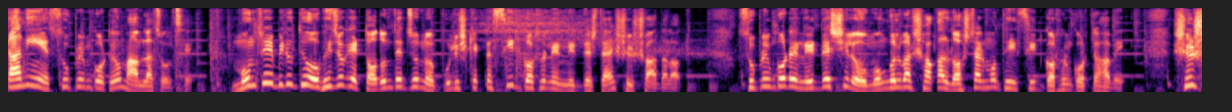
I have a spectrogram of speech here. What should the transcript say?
তা নিয়ে সুপ্রিম কোর্টেও মামলা চলছে। মন্ত্রীর বিরুদ্ধে অভিযোগের তদন্তের জন্য পুলিশকে একটা সিট গঠনের নির্দেশ দেয় শীর্ষ আদালত। সুপ্রিম কোর্টের নির্দেশ ছিল মঙ্গলবার সকাল দশটার মধ্যেই সিট গঠন করতে হবে। শীর্ষ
